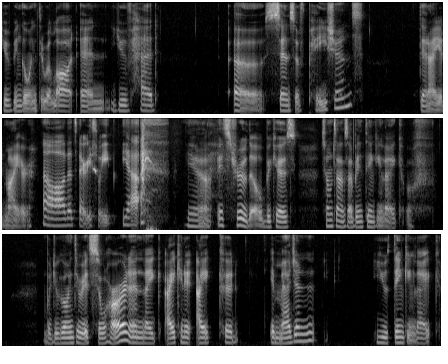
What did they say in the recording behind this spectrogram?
you've been going through a lot and you've had a sense of patience that I admire. Oh, that's very sweet. Yeah. Yeah, it's true though because sometimes I've been thinking like, oh, what you're going through it's so hard and like I can I could imagine you thinking like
